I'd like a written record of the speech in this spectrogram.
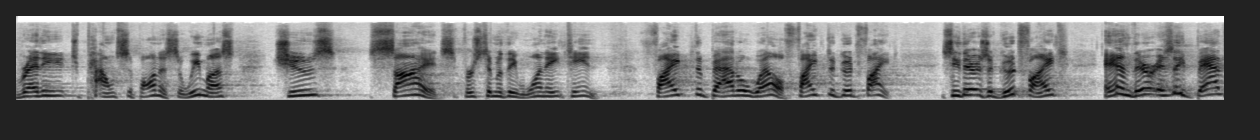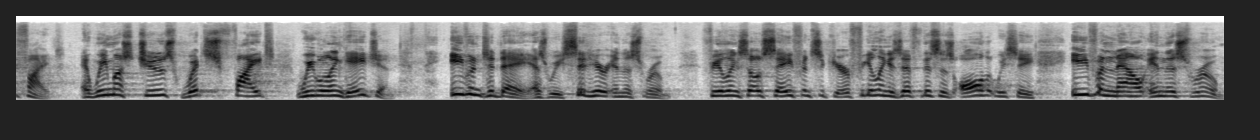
ready to pounce upon us. So we must choose sides. 1 Timothy 1:18. Fight the battle well. Fight the good fight. See, there is a good fight and there is a bad fight. And we must choose which fight we will engage in. Even today, as we sit here in this room, feeling so safe and secure, feeling as if this is all that we see, even now in this room,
